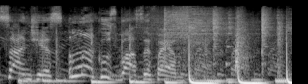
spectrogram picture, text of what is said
Sanchez na Cusbas FM.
